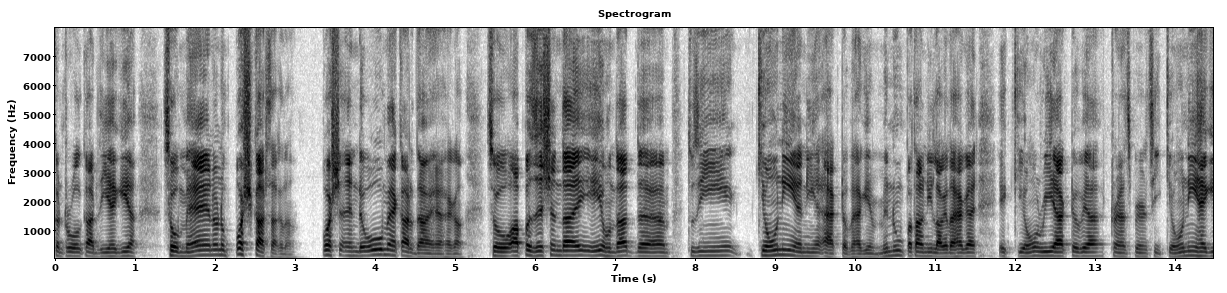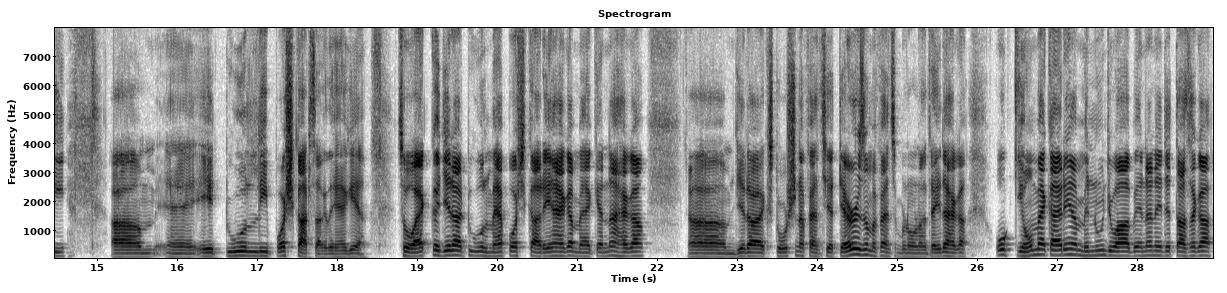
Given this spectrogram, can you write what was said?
ਕੰਟਰੋਲ ਕਰਦੀ ਹੈਗੀ ਆ ਸੋ ਮੈਂ ਇਹਨਾਂ ਨੂੰ ਪੁਸ਼ ਕਰ ਸਕਦਾ ਪੁਸ਼ ਐਂਡ ਉਹ ਮੈਂ ਕਰਦਾ ਆਇਆ ਹੈਗਾ ਸੋ ਆਪੋਜੀਸ਼ਨ ਦਾ ਇਹ ਹੁੰਦਾ ਤੁਸੀਂ ਕਿਉਂ ਨਹੀਂ ਐਨੀ ਐਕਟਿਵ ਹੈਗੇ? ਮੈਨੂੰ ਪਤਾ ਨਹੀਂ ਲੱਗਦਾ ਹੈਗਾ, ਇਹ ਕਿਉਂ ਰੀਐਕਟਿਵ ਆ ਟਰਾਂਸਪੇਰੈਂਸੀ ਕਿਉਂ ਨਹੀਂ ਹੈਗੀ? ਇਹ ਟੂਲ ਲਈ ਪੁਸ਼ ਕਰ ਸਕਦੇ ਹੈਗੇ ਆ ਸੋ ਇੱਕ ਜਿਹੜਾ ਟੂਲ ਮੈਂ ਪੁਸ਼ ਕਰ ਰਿਹਾ ਹੈਗਾ, ਮੈਂ ਕਹਿੰਦਾ ਹੈਗਾ ਜਿਹੜਾ ਐਕਸਟੋਰਸ਼ਨ ਅਫੈਂਸ ਜਾਂ ਟੈਰਰਿਜ਼ਮ ਅਫੈਂਸ ਬਣਾਉਣਾ ਚਾਹੀਦਾ ਹੈਗਾ ਉਹ ਕਿਉਂ ਮੈਂ ਕਹਿ ਰਿਹਾ? ਮੈਨੂੰ ਜਵਾਬ ਇਹਨਾਂ ਨੇ ਦਿੱਤਾ ਸੀਗਾ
